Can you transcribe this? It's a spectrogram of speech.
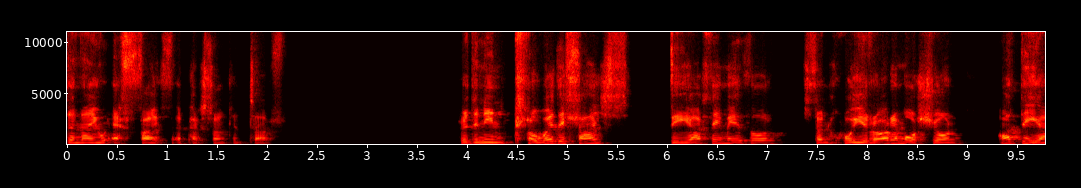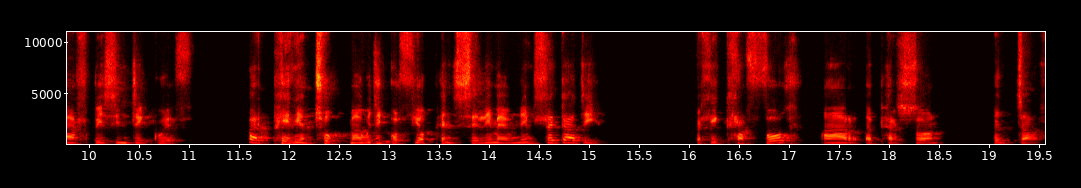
Dyna yw effaith y person cyntaf. Rydyn ni'n clywed eu llais, deall eu meddwl, synhwyro'r emosiwn a deall beth sy'n digwydd. Mae'r peiriant twp yma wedi gwthio pensil i mewn i'n llygad i. Felly craffwch ar y person cyntaf.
